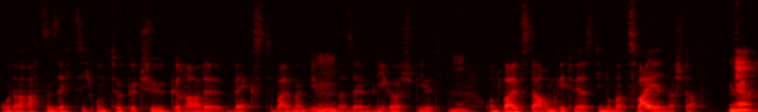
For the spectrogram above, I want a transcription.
oder 1860 und Türkgücü gerade wächst, weil man eben mhm. in derselben Liga spielt mhm. und weil es darum geht, wer ist die Nummer 2 in der Stadt. Ja.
